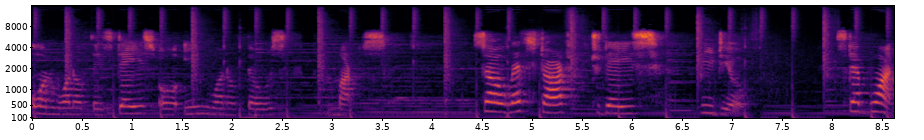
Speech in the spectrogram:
on one of these days or in one of those months. So, let's start today's video. Step 1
